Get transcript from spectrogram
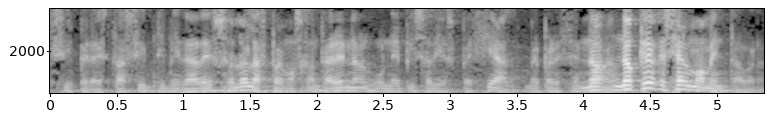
Sí, pero estas intimidades solo las podemos contar en algún episodio especial, me parece. No, Bueno. no creo que sea el momento ahora.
